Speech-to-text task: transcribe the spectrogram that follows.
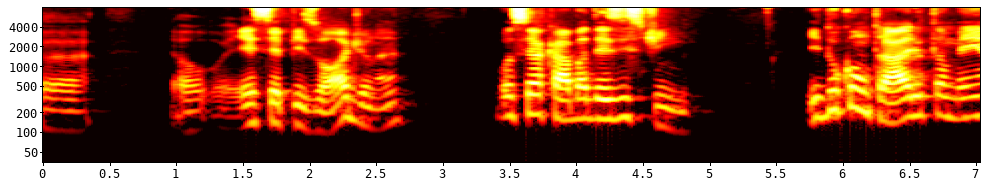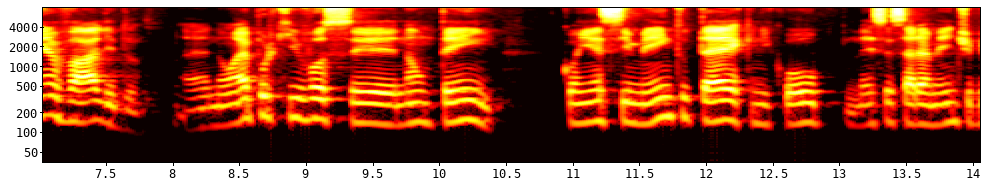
uh, esse episódio, né, você acaba desistindo. E do contrário também é válido. Né? Não é porque você não tem conhecimento técnico ou necessariamente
